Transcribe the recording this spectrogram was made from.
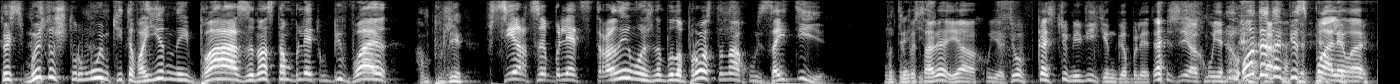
То есть мы тут штурмуем какие-то военные базы, нас там, блядь, убивают. Блядь, в сердце, блядь, страны можно было просто нахуй зайти. Ну ты представляешь, я охуел. Типа в костюме викинга, блядь, вообще охуел. Вот это беспалево.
